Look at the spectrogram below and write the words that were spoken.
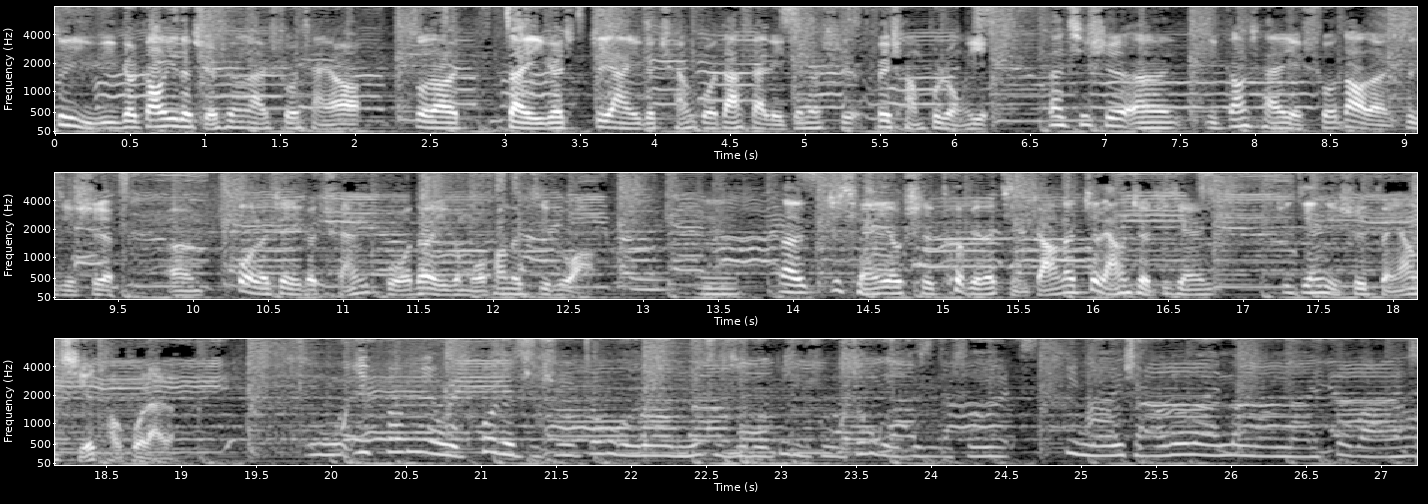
对于一个高一的学生来说，想要做到在一个这样一个全国大赛里，真的是非常不容易。那其实呃，你刚才也说到了自己是嗯破了这个全国的一个魔方的记录啊。嗯。嗯，那之前又是特别的紧张，那这两者之间之间你是怎样协调过来的？嗯，一方面我破的只是中国的女子纪录，并不是中国纪录，所以并没有想象中的那么难破吧。然后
